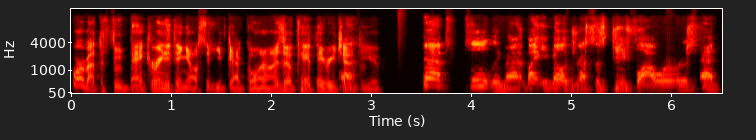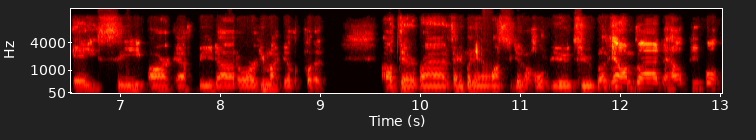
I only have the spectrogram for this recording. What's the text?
or about the food bank or anything else that you've got going on, is it okay if they reach yeah. out to you? Yeah, absolutely. My, my email address is dflowers at acrfb.org. You might be able to put it out there, Brian, if anybody wants to get a hold of you too. But yeah, I'm glad to help people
